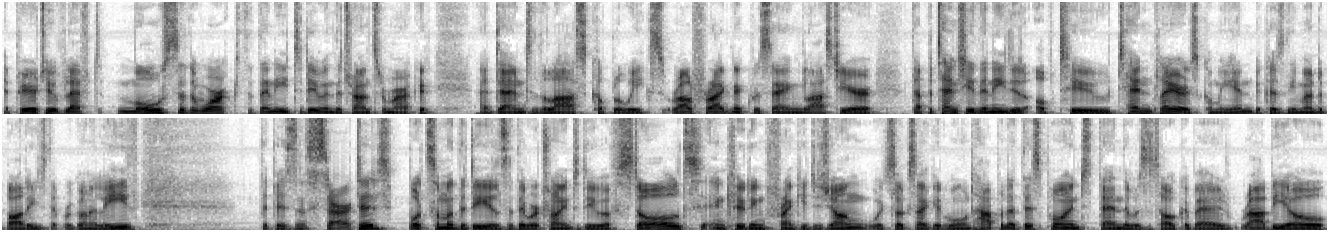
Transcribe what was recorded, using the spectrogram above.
appear to have left most of the work that they need to do in the transfer market uh, down to the last couple of weeks. Ralf Rangnick was saying last year that potentially they needed up to ten players coming in because the amount of bodies that were going to leave the business started, but some of the deals that they were trying to do have stalled, including Frenkie de Jong, which looks like it won't happen at this point. Then there was a talk about Rabiot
